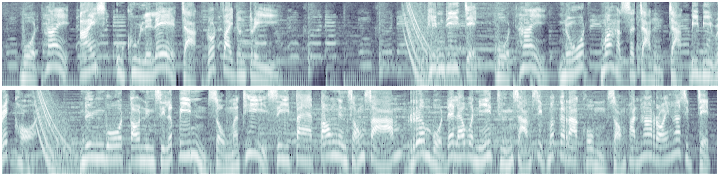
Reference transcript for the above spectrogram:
6โหวตให้ไอซ์อูคูเลเล่จากรถไฟดนตรี พิมพ์ดี7โหวตให้โน้ตมหัศจรรย์จาก BB Record 1โหวตต่อ 1 ศิลปิน ส่งมาที่ 48ต้อง123 เริ่มโหวตได้แล้ววันนี้ถึง 30 มกราคม 2557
